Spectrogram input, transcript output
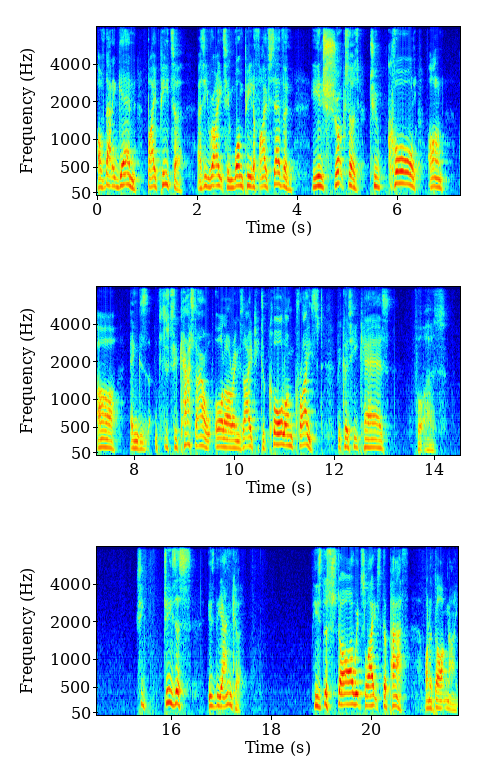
of that again by Peter as he writes in 1 Peter 5 7. He instructs us to call on our to cast out all our anxiety, to call on Christ because he cares for us. See, Jesus is the anchor. He's the star which lights the path on a dark night.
